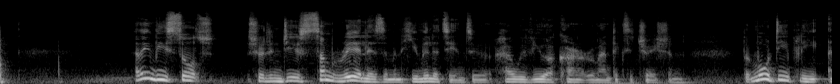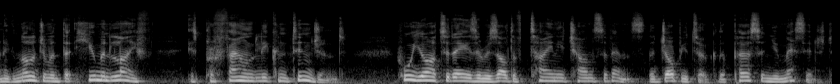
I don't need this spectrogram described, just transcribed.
I think these thoughts should induce some realism and humility into how we view our current romantic situation, but more deeply, an acknowledgement that human life is profoundly contingent. Who you are today is a result of tiny chance events the job you took, the person you messaged,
